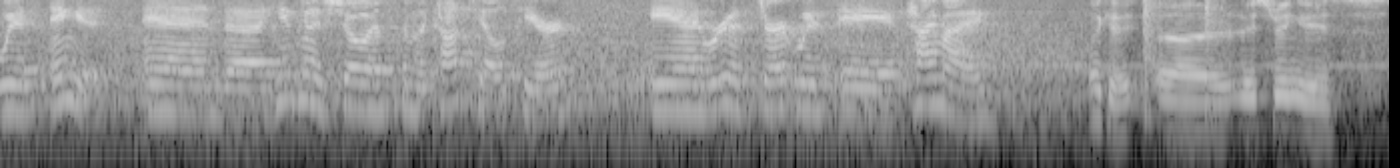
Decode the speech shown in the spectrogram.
with Angus, and uh, he's going to show us some of the cocktails here. And we're going to start with a Thai Mai. Okay, uh, this drink is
